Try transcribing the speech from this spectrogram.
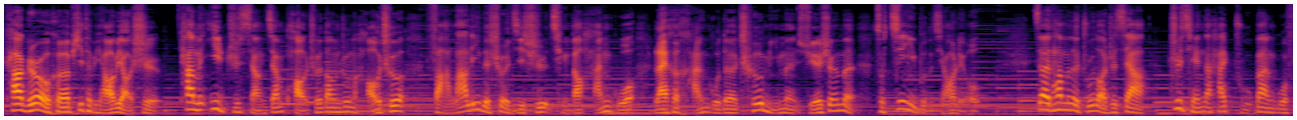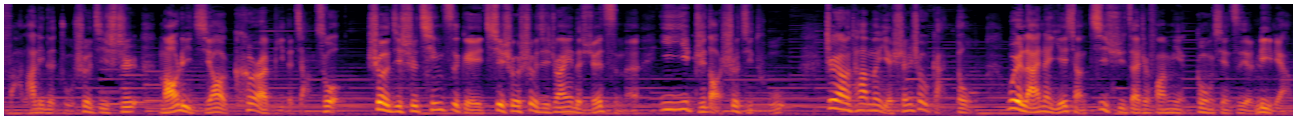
，Car Girl 和 Pete 朴表示，他们一直想将跑车当中的豪车法拉利的设计师请到韩国来和韩国的车迷们、学生们做进一步的交流。在他们的主导之下，之前呢还主办过法拉利的主设计师毛里吉奥·科尔比的讲座，设计师亲自给汽车设计专业的学子们一一指导设计图，这让他们也深受感动。未来呢也想继续在这方面贡献自己的力量。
